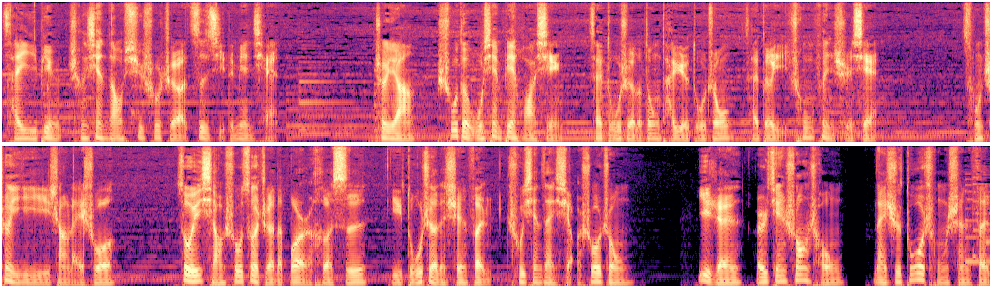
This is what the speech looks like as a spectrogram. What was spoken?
才一并呈现到叙述者自己的面前。这样，书的无限变化性在读者的动态阅读中才得以充分实现。从这意义上来说，作为小说作者的博尔赫斯以读者的身份出现在小说中，一人而兼双重乃至多重身份。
